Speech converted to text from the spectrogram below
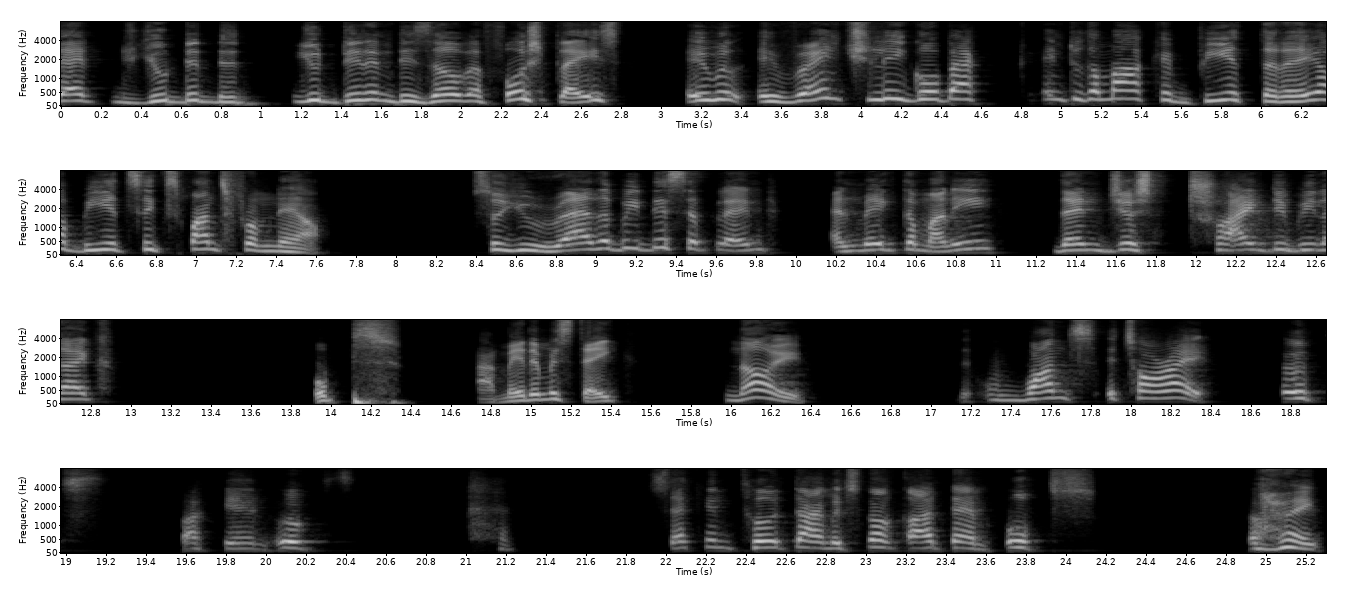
that you did you didn't deserve at first place, it will eventually go back into the market, be it today or be it six months from now. So you rather be disciplined and make the money than just trying to be like, oops, I made a mistake. No. Once it's all right. Oops. Fucking oops. Second, third time, it's not goddamn oops. All right.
